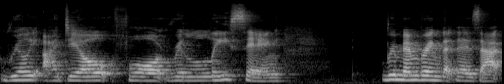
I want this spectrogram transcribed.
really ideal for releasing, remembering that there's that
